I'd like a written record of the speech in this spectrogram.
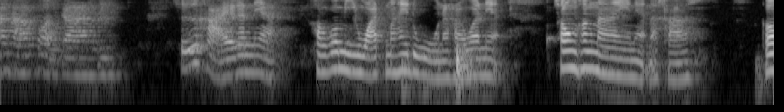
นะคะก่อนการซื้อขายกันเนี่ยเขาก็มีวัดมาให้ดูนะคะว่าเนี่ยช่องข้างในเนี่ยนะคะ ก็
